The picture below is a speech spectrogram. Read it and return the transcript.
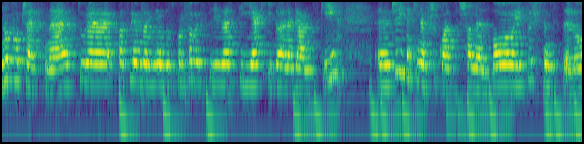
nowoczesne, które pasują zarówno do sportowych stylizacji, jak i do eleganckich. E, czyli taki na przykład Chanel Boy, coś w tym stylu.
